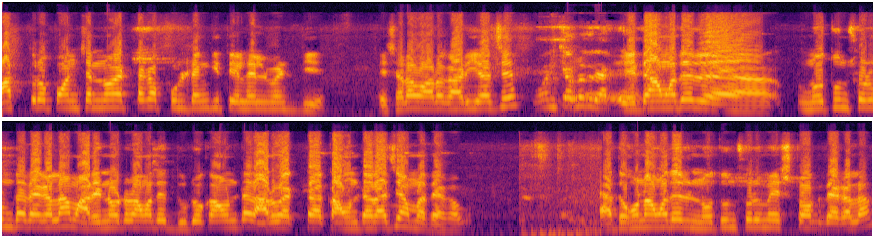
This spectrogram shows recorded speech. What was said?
মাত্র পঞ্চান্ন হাজার টাকা, ফুল ট্যাঙ্কি তেল হেলমেট দিয়ে। এছাড়াও আরও গাড়ি আছে। এটা আমাদের নতুন শোরুমটা দেখালাম। আর নটোর আমাদের দুটো কাউন্টার আরও একটা কাউন্টার আছে আমরা দেখাবো। এতক্ষণ আমাদের নতুন শোরুমের স্টক দেখালাম।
